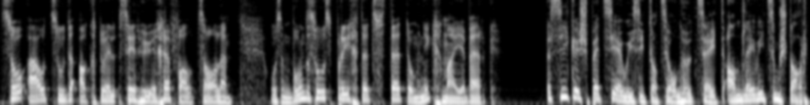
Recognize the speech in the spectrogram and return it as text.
so auch zu den aktuell sehr hohen Fallzahlen. Aus dem Bundeshaus berichtet der Dominik Meyerberg. Es sei eine spezielle Situation heute, sagt Anne Levi zum Start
